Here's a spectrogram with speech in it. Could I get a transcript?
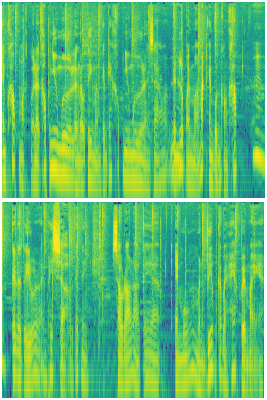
em khóc mà gọi là khóc như mưa lần đầu tiên mà em cảm giác khóc như mưa là sao đến Ừ. lúc em mở mắt em vẫn còn khóc Ừ. cái là từ đó là em thấy sợ cái này sau đó là cái à, em muốn mình viết một cái bài hát về mẹ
